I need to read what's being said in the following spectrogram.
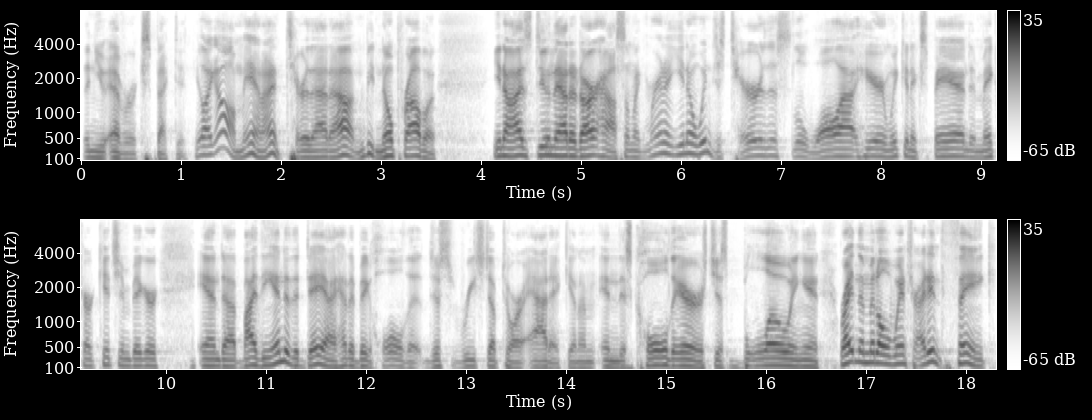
than you ever expected. You're like, oh man, I'd tear that out and be no problem. You know, I was doing that at our house. I'm like, Miranda, you know, we can just tear this little wall out here and we can expand and make our kitchen bigger. And uh, by the end of the day, I had a big hole that just reached up to our attic, and I'm and this cold air is just blowing in right in the middle of winter. I didn't think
